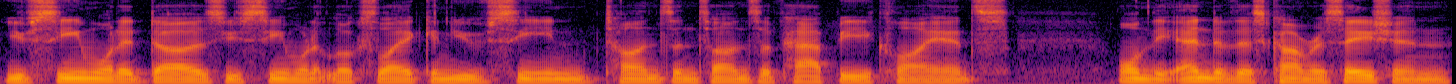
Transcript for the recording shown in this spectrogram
You've seen what it does, you've seen what it looks like, and you've seen tons and tons of happy clients on the end of this conversation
